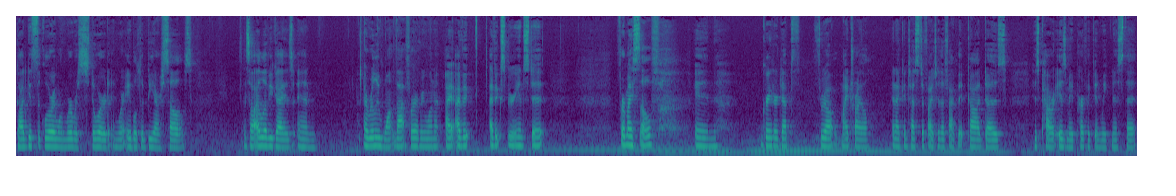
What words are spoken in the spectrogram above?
God gets the glory when we're restored and we're able to be ourselves. And so I love you guys and I really want that for everyone. I, I've I've experienced it for myself in greater depth throughout my trial, and I can testify to the fact that God does, His power is made perfect in weakness. That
